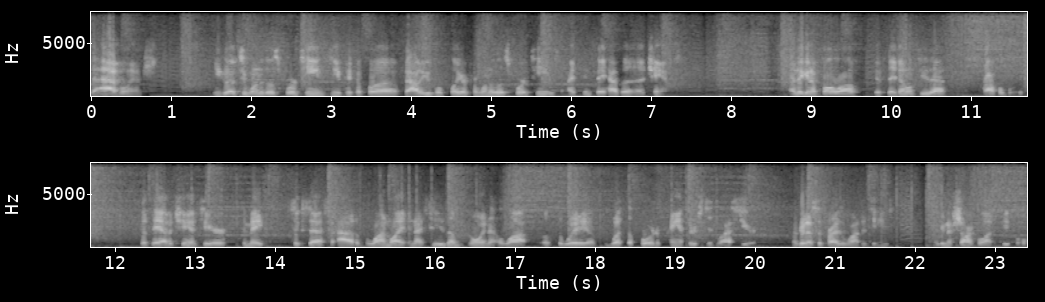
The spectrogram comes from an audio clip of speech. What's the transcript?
the Avalanche. You go to one of those four teams and you pick up a valuable player from one of those four teams, I think they have a chance. Are they going to fall off if they don't do that? Probably. But they have a chance here to make success out of limelight, and I see them going a lot of the way of what the Florida Panthers did last year. They're going to surprise a lot of teams. They're going to shock a lot of people.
